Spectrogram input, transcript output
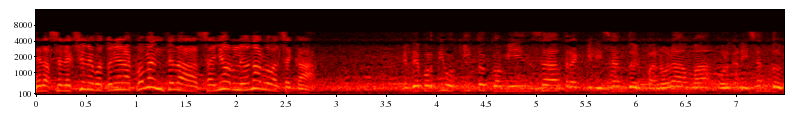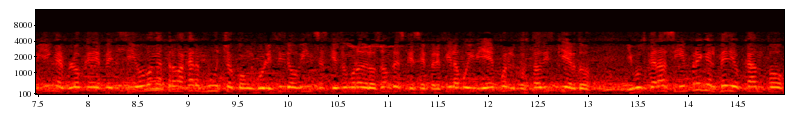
de la selección ecuatoriana. Coméntela, señor Leonardo Balseca. El Deportivo Quito comienza tranquilizando el panorama, organizando bien el bloque defensivo. Van a trabajar mucho con Julicido Vinces, que es uno de los hombres que se perfila muy bien por el costado izquierdo. Y buscará siempre en el medio campo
